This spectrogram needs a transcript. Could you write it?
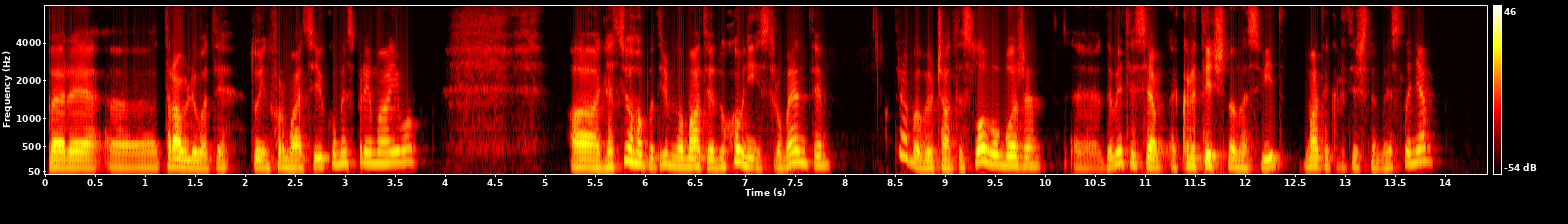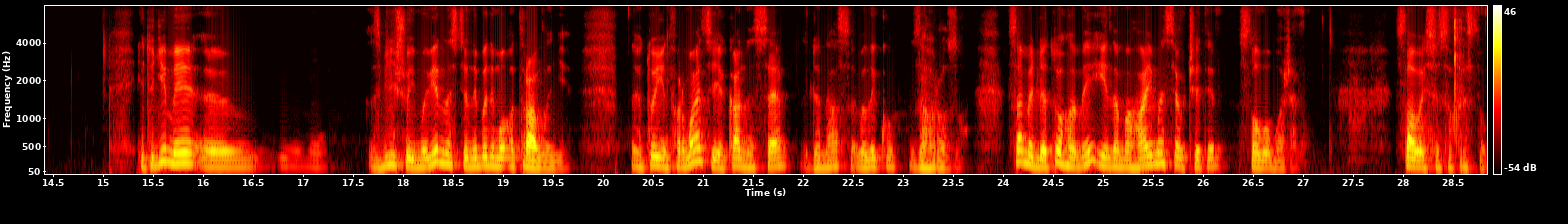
перетравлювати ту інформацію, яку ми сприймаємо. А для цього потрібно мати духовні інструменти, треба вивчати Слово Боже, е, дивитися критично на світ, мати критичне мислення. І тоді ми е, з більшою ймовірністю не будемо отравлені е, тою інформацією, яка несе для нас велику загрозу. Саме для того ми і намагаємося вчити Слово Боже. Слава Ісусу Христу!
